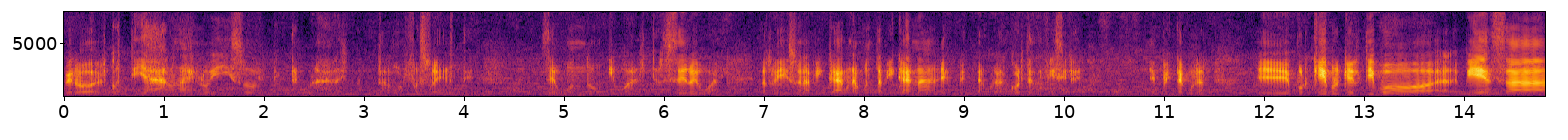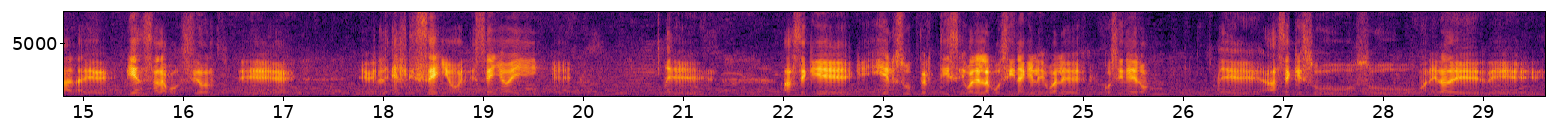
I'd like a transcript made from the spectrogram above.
pero el costillar una vez lo hizo, espectacular, a fue suerte. Segundo, igual, tercero, igual. El otro hizo una, pica, una punta picana, espectacular, cortes difíciles, espectacular. ¿Por qué? Porque el tipo piensa, piensa la cocción, el, diseño, el diseño ahí eh, eh, hace que, y el su igual en la cocina, que él igual es cocinero, eh, hace que su, su manera de,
